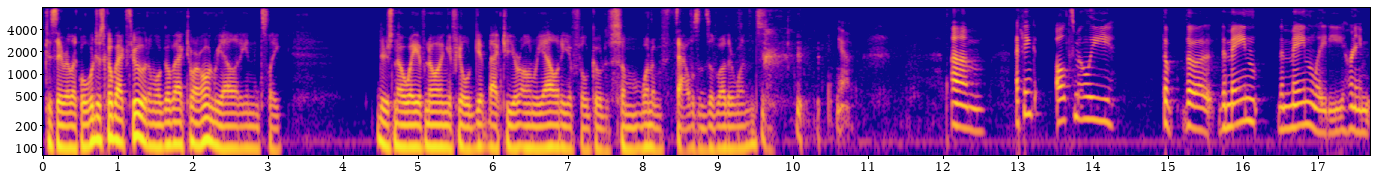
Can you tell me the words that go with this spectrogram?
because they were like, well, we'll just go back through it and we'll go back to our own reality, and it's like there's no way of knowing if you'll get back to your own reality if you'll go to some one of thousands of other ones. Yeah. Um, I think ultimately, the the the main the main lady, her name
